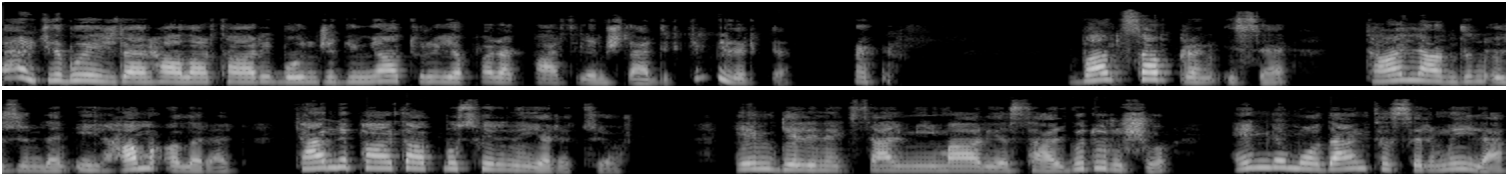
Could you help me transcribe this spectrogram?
Belki de bu ejderhalar tarih boyunca dünya turu yaparak partilemişlerdir. Kim bilir ki? Van Sapran ise Tayland'ın özünden ilham alarak kendi parti atmosferini yaratıyor hem geleneksel mimariye saygı duruşu hem de modern tasarımıyla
